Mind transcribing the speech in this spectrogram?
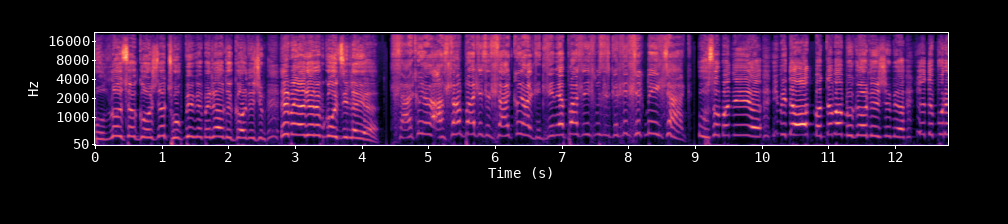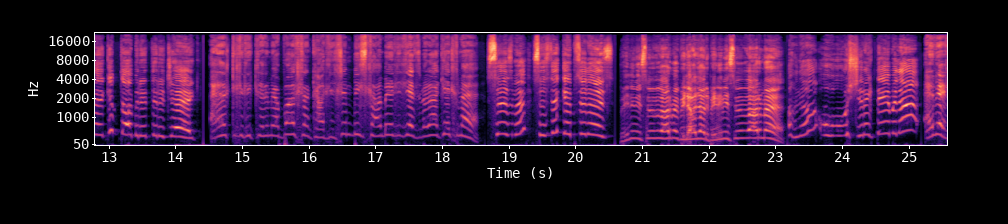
Vallahi sen karşına çok büyük bir bela aldın kardeşim. Hemen arıyorum Godzilla'yı. Sakin ol aslan parçası sakin ol. Dediğimi yaparsan hiçbir sıkıntı çıkmayacak. O zaman iyi ya. Bir daha atma tamam mı kardeşim ya? Ya da buraya kim tamir ettirecek? Eğer dediklerimi yaparsan kardeşim biz tamir edeceğiz merak etme. Siz mi? Siz de kimsiniz? Benim ismimi verme birader benim ismimi verme. Ana o, o Şirek değil mi lan? Evet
